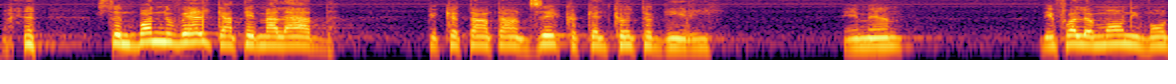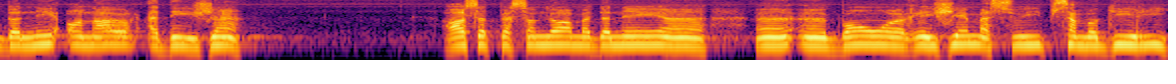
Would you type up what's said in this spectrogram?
c'est une bonne nouvelle quand tu es malade, puis que tu entends dire que quelqu'un t'a guéri. Amen. Des fois, le monde, ils vont donner honneur à des gens. Ah, cette personne-là m'a donné un, un, bon régime à suivre, puis ça m'a guéri.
